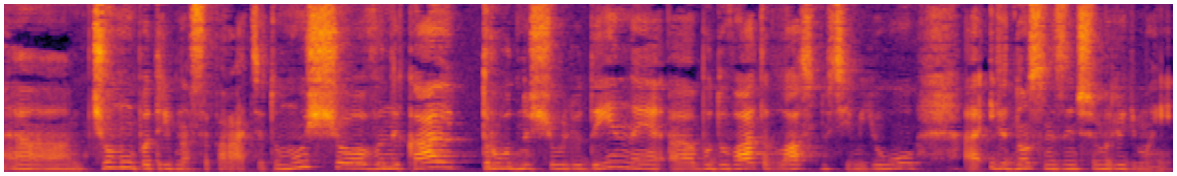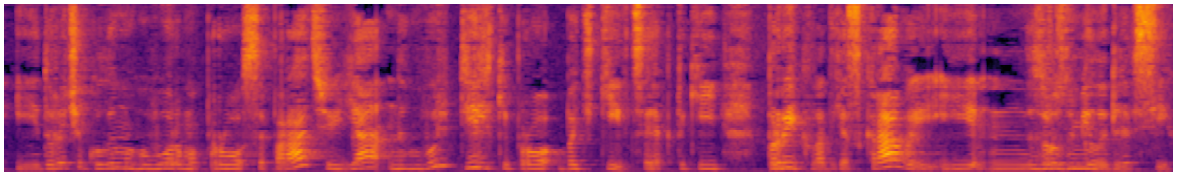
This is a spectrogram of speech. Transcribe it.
Е, Чому потрібна сепарація? Тому що виникають труднощі у людини е, будувати власну сім'ю е, і відносини з іншими людьми. І, до речі, коли ми говоримо про сепарацію, я не говорю тільки про батьків, це як такий приклад яскравий і зрозумілий для всіх.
